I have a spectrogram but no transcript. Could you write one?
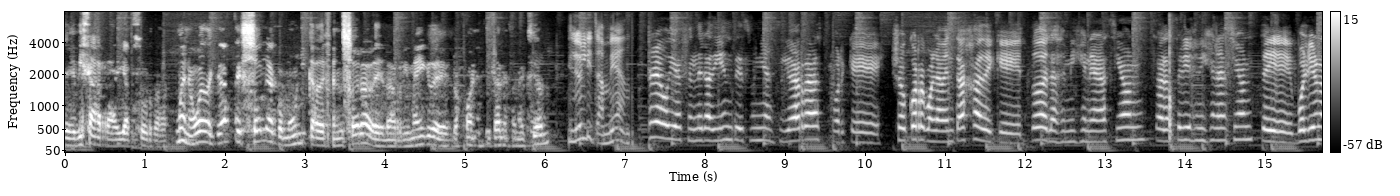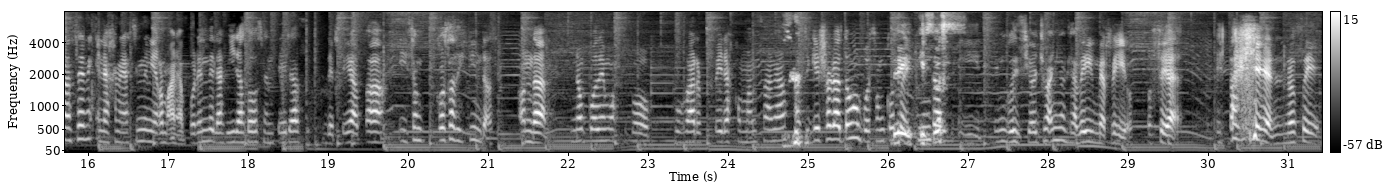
eh, bizarra y absurda. Bueno, Guada, quedaste sola como única defensora de la remake de Los Jóvenes Titanes en Acción. Luli también. Yo la voy a defender a dientes, uñas y garras porque yo corro con la ventaja de que todas las de mi generación, todas las series de mi generación, se volvieron a hacer en la generación de mi hermana. Por ende, las vi las dos enteras de pe a pa y son cosas distintas. Onda, no podemos tipo juzgar peras con manzanas, así que yo la tomo pues son cosas Sí, distintas quizás- y tengo 18 años, la veo y me río. O sea, está bien, no sé.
